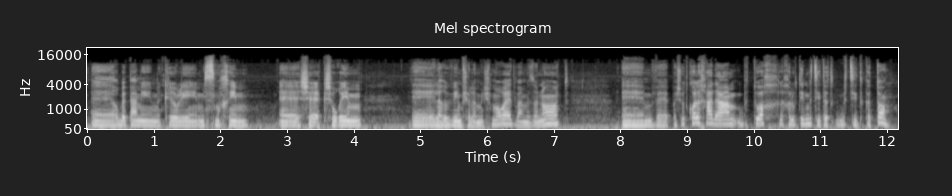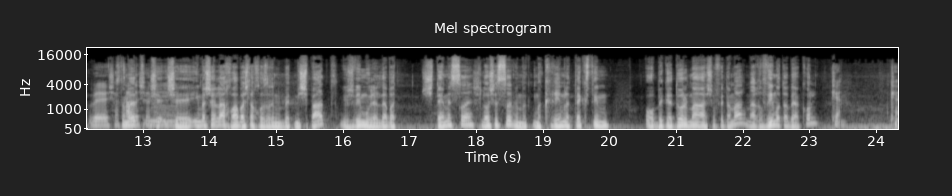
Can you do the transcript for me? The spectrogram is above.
Uh, הרבה פעמים הקריאו לי מסמכים uh, שקשורים uh, לריבים של המשמורת והמזונות, um, ופשוט כל אחד היה בטוח לחלוטין בצד... בצדקתו, ושהצד השני... זאת אומרת שאימא שלך או אבא שלך חוזרים מבית משפט, יושבים מול ילדה בת 12, 13, ומקריאים לה טקסטים, או בגדול מה השופט אמר? מערבים אותה בהכל? כן, כן.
